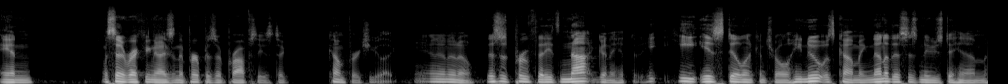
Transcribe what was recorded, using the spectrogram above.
and instead of recognizing the purpose of prophecy is to comfort you, like no, no, no. This is proof that it's not going to hit the. He he is still in control. He knew it was coming. None of this is news to him.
